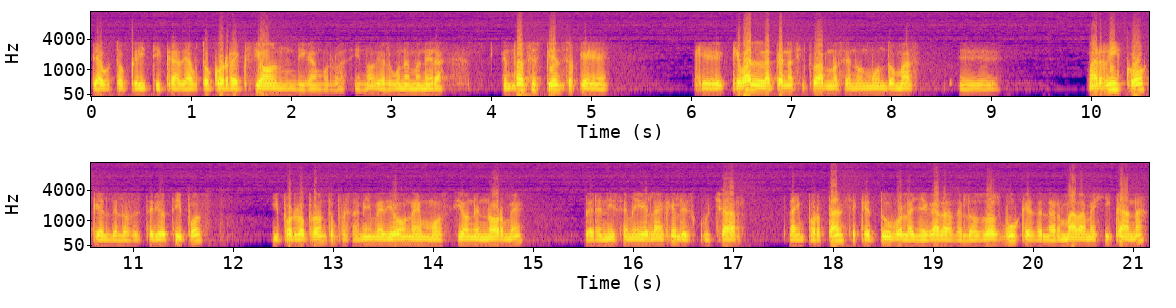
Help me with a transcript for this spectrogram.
de autocrítica, de autocorrección, digámoslo así, ¿no? De alguna manera. Entonces pienso que, que, que vale la pena situarnos en un mundo más, eh, más rico que el de los estereotipos y por lo pronto pues a mí me dio una emoción enorme, Berenice Miguel Ángel, escuchar la importancia que tuvo la llegada de los dos buques de la Armada Mexicana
